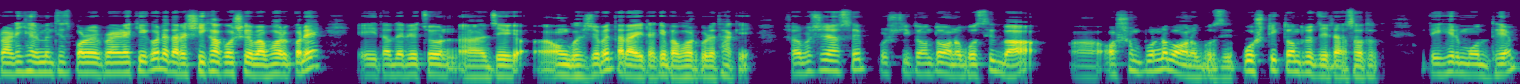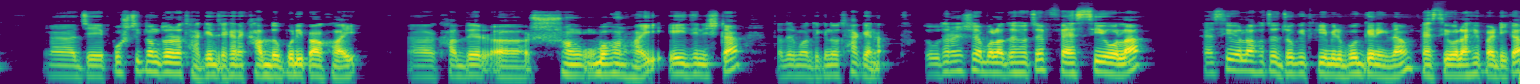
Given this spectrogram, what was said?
প্রাণী হেলমেন্থিস পর্বের প্রাণীরা কী করে? তারা শিখা কোষকে ব্যবহার করে, এই তাদের রেচন যে অঙ্গ হিসেবে তারা এটাকে ব্যবহার করে থাকে। সর্বশেষ আছে পুষ্টিতন্ত্র অনুপস্থিত বা অসম্পূর্ণ বা অনুপস্থিত। পৌষ্টিকতন্ত্র যেটা, আছে, অর্থাৎ দেহের মধ্যে যে পৌষ্টিকতন্ত্রটা থাকে, যেখানে খাদ্য পরিপাক হয় খাদ্যের সংবহন হয়, এই জিনিসটা তাদের মধ্যে কিন্তু থাকে না। তো উদাহরণ হিসেবে বলা যায় হচ্ছে ফ্যাসিওলা ফ্যাসিওলা হচ্ছে যকৃৎ কৃমির বৈজ্ঞানিক নাম, ফ্যাসিওলা হেপাটিকা।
